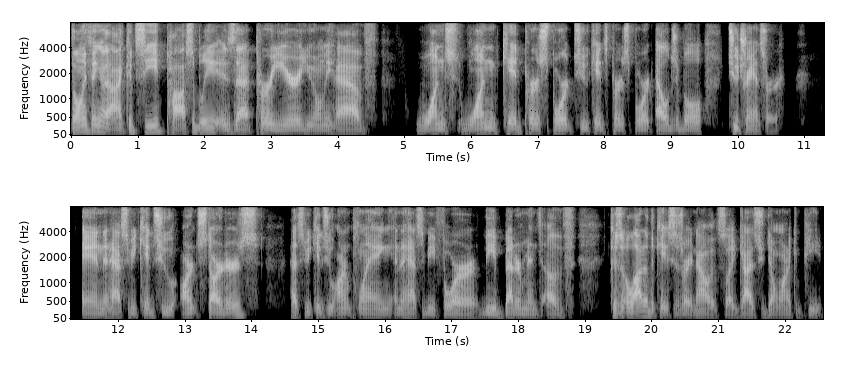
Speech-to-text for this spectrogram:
The only thing that I could see possibly is that per year you only have one one kid per sport, two kids per sport eligible to transfer. And it has to be kids who aren't starters, has to be kids who aren't playing, and it has to be for the betterment of because a lot of the cases right now it's like guys who don't want to compete.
